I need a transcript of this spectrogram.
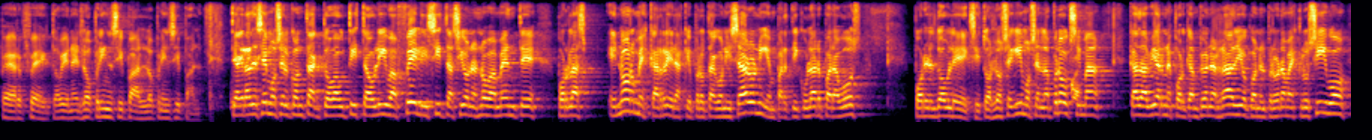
Perfecto, bien, es lo principal, lo principal. Te agradecemos el contacto, Bautista Oliva, felicitaciones nuevamente por las enormes carreras que protagonizaron y en particular para vos por el doble éxito. Lo seguimos en la próxima, cada viernes por Campeones Radio con el programa exclusivo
